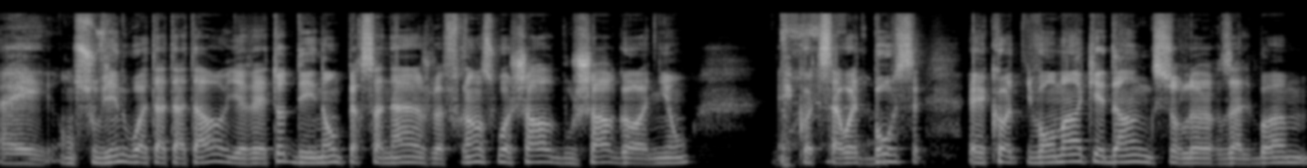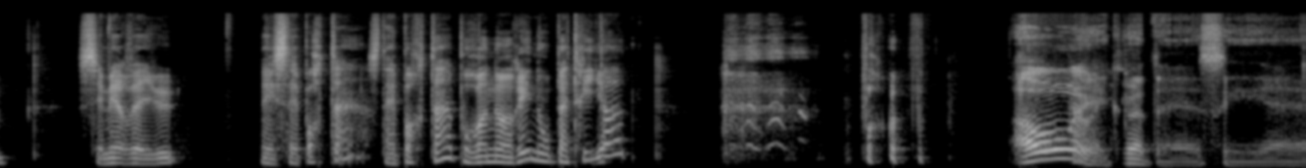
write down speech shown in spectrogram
Hey, on se souvient de Watatata, il y avait tous des noms de personnages, le François-Charles Bouchard-Gagnon. Écoute, ça va être beau. Écoute, ils vont manquer d'angle sur leurs albums. C'est merveilleux. Mais c'est important, c'est important pour honorer nos patriotes. Oh, écoute, euh, c'est. Euh,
